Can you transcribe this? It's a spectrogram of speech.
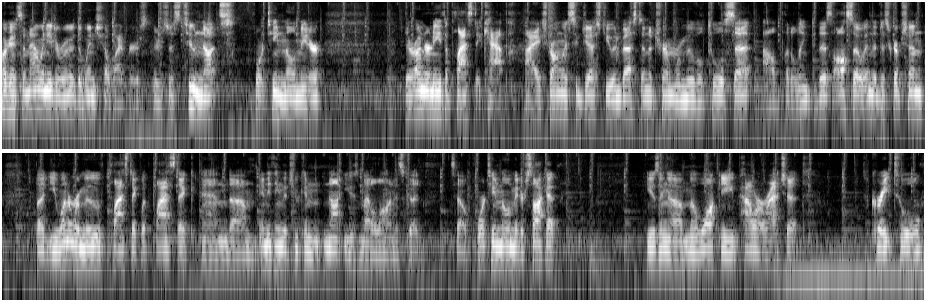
Okay, so now we need to remove the windshield wipers. There's just two nuts, 14 millimeter. They're underneath a plastic cap. I strongly suggest you invest in a trim removal tool set. I'll put a link to this also in the description, but you want to remove plastic with plastic and um, anything that you can not use metal on is good. So 14 millimeter socket using a Milwaukee power ratchet. Great tool.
